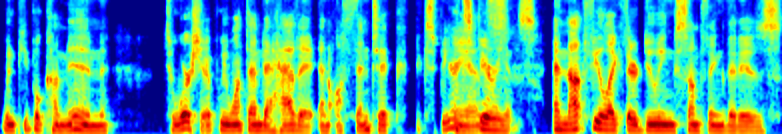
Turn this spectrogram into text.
when people come in to worship, we want them to have it an authentic experience, experience, and not feel like they're doing something that is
